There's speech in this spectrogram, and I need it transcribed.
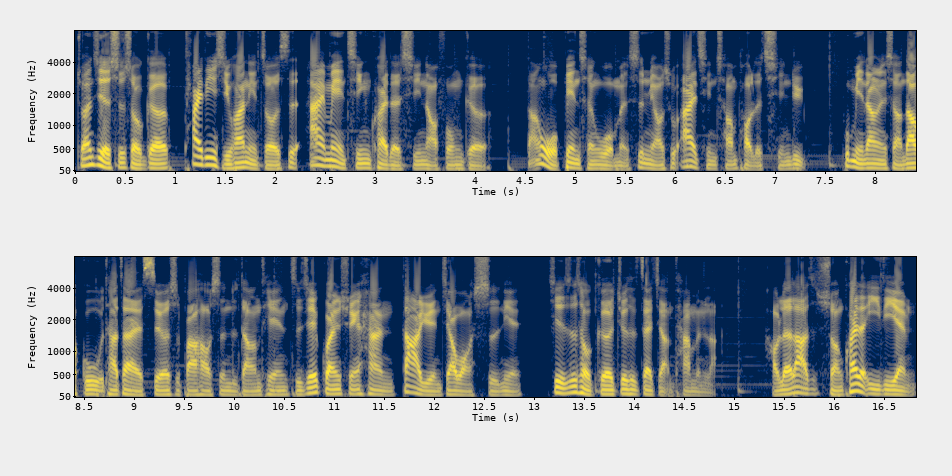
专辑的十首歌，他一定喜欢你，走的是暧昧轻快的洗脑风格。当我变成我们，是描述爱情长跑的情侣，不免让人想到鼓舞他在四月二十八号生日当天，直接官宣和大元交往十年。其实这首歌就是在讲他们啦。好了啦，爽快的 EDM。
